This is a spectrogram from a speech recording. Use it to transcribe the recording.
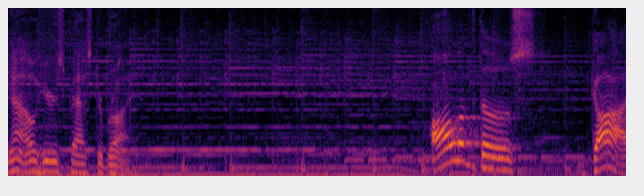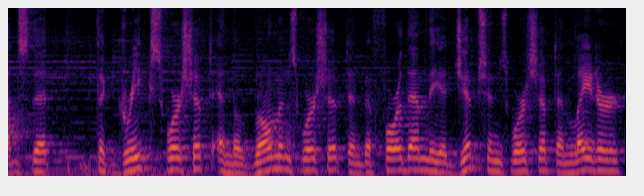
Now, here's Pastor Brian. All of those gods that the Greeks worshiped and the Romans worshiped, and before them the Egyptians worshiped, and later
